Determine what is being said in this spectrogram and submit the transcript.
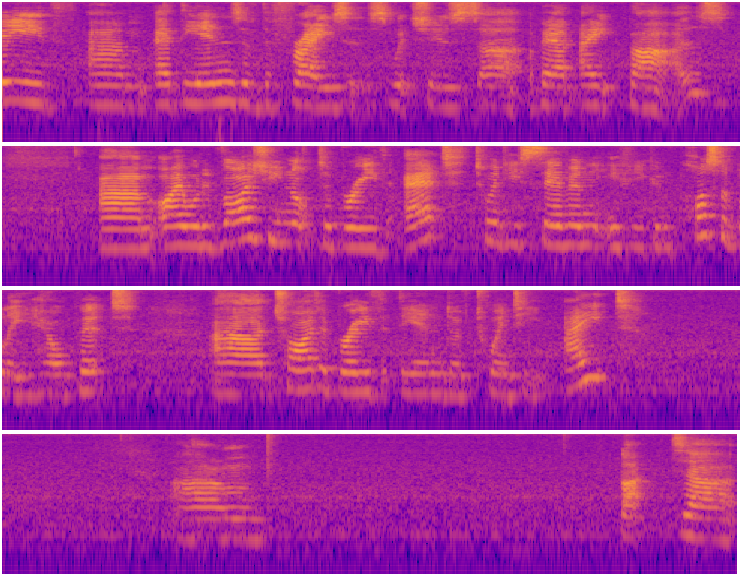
Breathe um, at the ends of the phrases, which is uh, about eight bars. Um, I would advise you not to breathe at 27 if you can possibly help it. Uh, try to breathe at the end of 28. Um, but uh,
